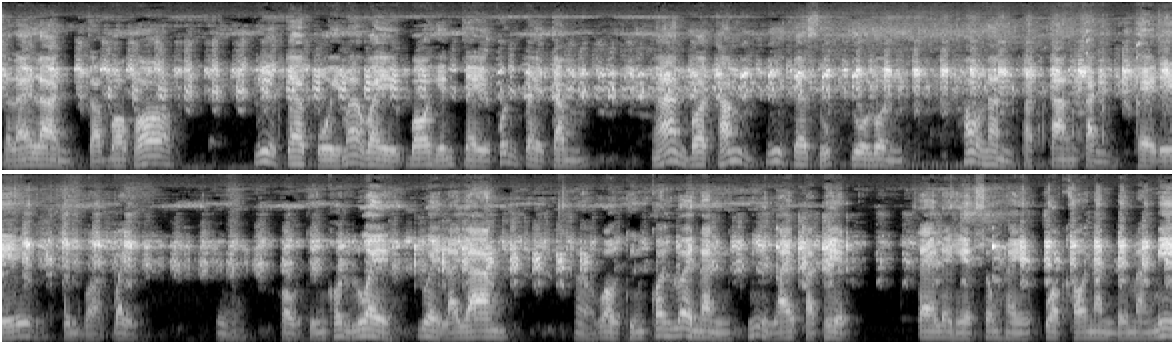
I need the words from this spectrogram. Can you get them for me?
ก็หลายล้านกับบอพอมีแต่ป่วยมาไว้บ่เห็นใจคนใจจำ งานบ่ทำมีแต่สุขโยล้นเฮานั่นผัดต่างกันแท้เด้เป็นบอกไว้เออเว้าถึงคนรวยรวยหลายอย่างเออเว้าถึงคนรวยนั่นมีหลายประเภท แต่ละเหตุทรงให้พวกเขานั้นได้มั่งมี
